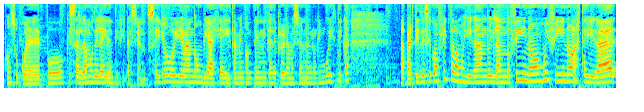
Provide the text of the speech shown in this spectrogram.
con su cuerpo, que salgamos de la identificación. Entonces ahí yo voy llevando un viaje ahí también con técnicas de programación neurolingüística. A partir de ese conflicto vamos llegando, hilando fino, muy fino, hasta llegar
